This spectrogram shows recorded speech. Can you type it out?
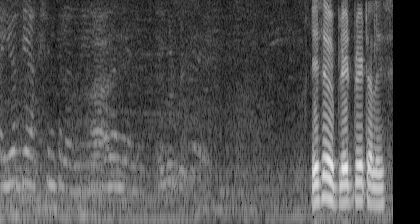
అయోధ్య అక్షింతలు ఉన్నాయి వేసావు ప్లేట్ ప్లేట్ అలా వేసి.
